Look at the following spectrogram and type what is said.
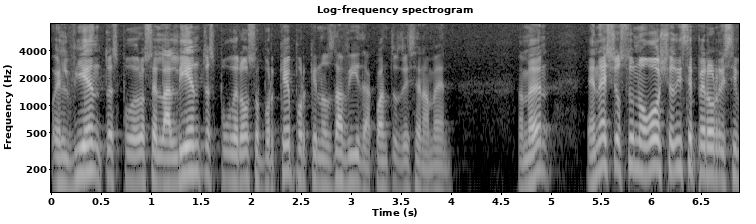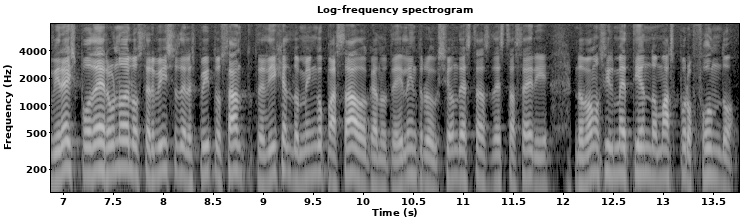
El viento es poderoso, el aliento es poderoso. ¿Por qué? Porque nos da vida. ¿Cuántos dicen amén? Amén. En Hechos 1.8 dice, pero recibiréis poder. Uno de los servicios del Espíritu Santo, te dije el domingo pasado, cuando te di la introducción de, de esta serie, nos vamos a ir metiendo más profundo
